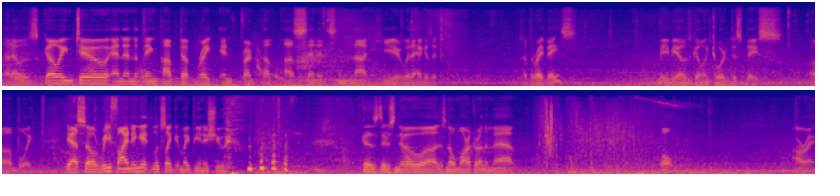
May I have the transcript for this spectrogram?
that I was going to, and then the thing popped up right in front of us, and it's not here. Where the heck is it? Is that the right base? Maybe I was going toward this base. Oh boy. Yeah, so refinding it looks like it might be an issue. Because there's no uh, there's no marker on the map. Whoa. Alright,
